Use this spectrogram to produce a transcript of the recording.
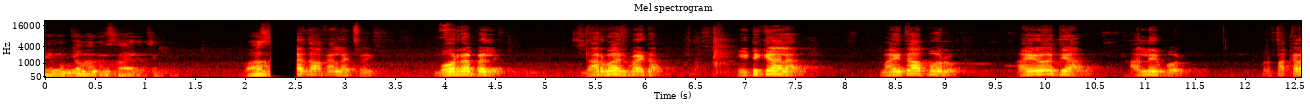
ఈ ముఖ్యమంత్రి సాయం వాస్తవ దవాఖానలు వచ్చినాయి. బోర్నపల్లి ధర్మాజిపేట ఇటికాల మైతాపూర్ అయోధ్య అల్లీపూర్. ఇప్పుడు పక్కన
